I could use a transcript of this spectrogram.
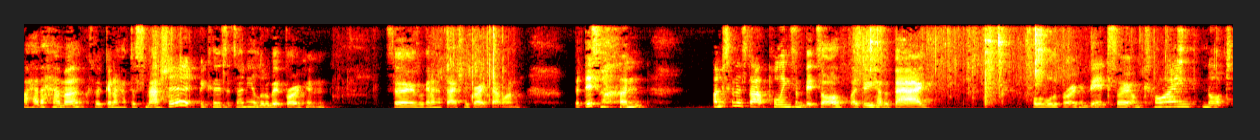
I have a hammer because we're gonna have to smash it because it's only a little bit broken. So we're gonna have to actually break that one. But this one, I'm just gonna start pulling some bits off. I do have a bag full of all the broken bits, so I'm trying not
